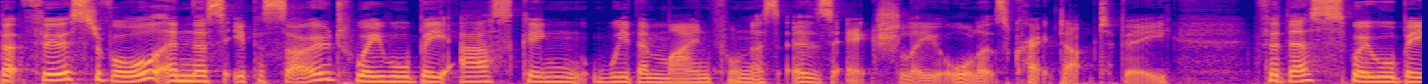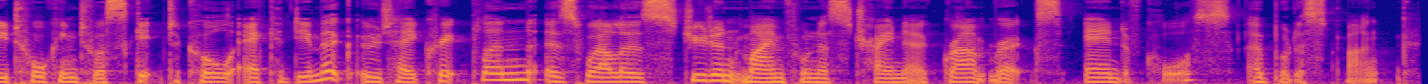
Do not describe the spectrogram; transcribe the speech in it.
But first of all, in this episode, we will be asking whether mindfulness is actually all it's cracked up to be. For this, we will be talking to a skeptical academic, Ute Kreplin, as well as student mindfulness trainer Grant Rix, and of course, a Buddhist monk.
